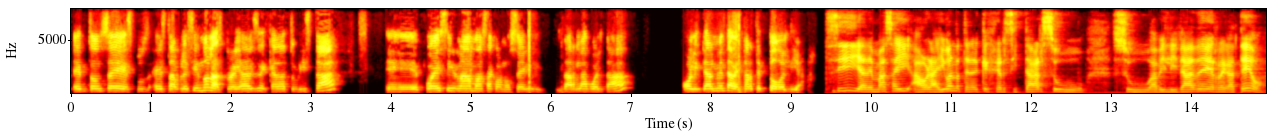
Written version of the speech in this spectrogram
Entonces, pues estableciendo las prioridades de cada turista, eh, puedes ir nada más a conocer y dar la vuelta o literalmente aventarte todo el día. Sí, y además ahí, ahora iban a tener que ejercitar su, su habilidad de regateo,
